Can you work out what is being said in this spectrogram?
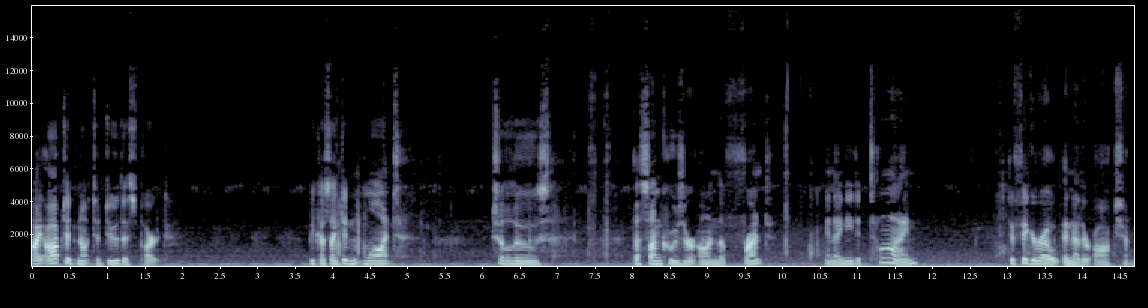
I opted not to do this part because I didn't want to lose the Sun Cruiser on the front and I needed time to figure out another option.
